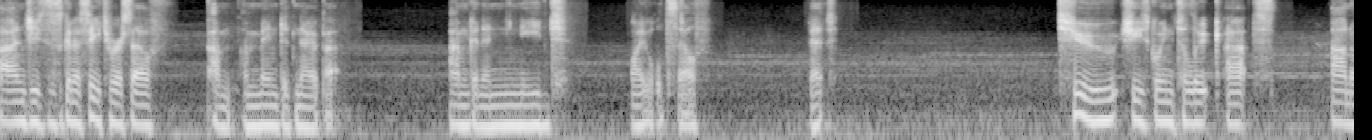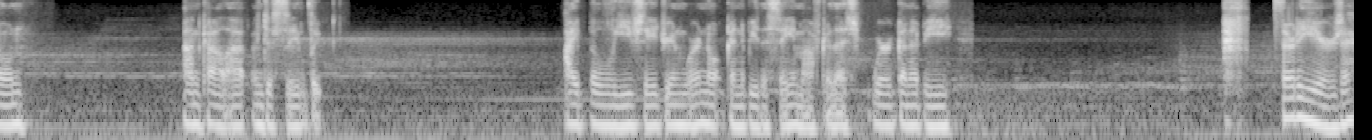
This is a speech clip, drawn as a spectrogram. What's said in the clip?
And she's just gonna say to herself, I'm, I'm mended now, but I'm gonna need my old self. Bit. Two, she's going to look at Anon and Kalat and just say, look, I believe, Adrian, we're not going to be the same after this. We're going to be 30 years, eh?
